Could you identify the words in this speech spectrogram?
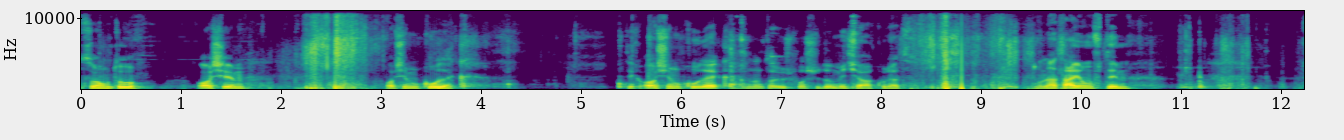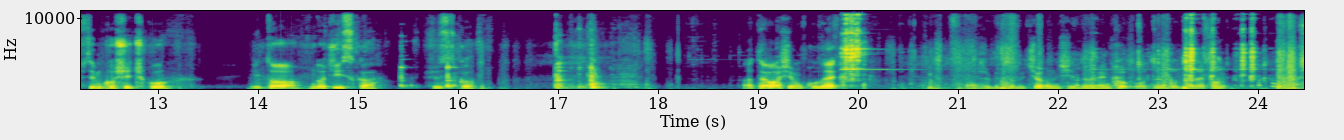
są tu 8 8 kulek. Tych 8 kulek, no to już poszły do mycia akurat. Latają w tym w tym koszyczku i to dociska wszystko. A te 8 kulek, żeby to wyciągnąć jedną ręką, o tylko telefon, aż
